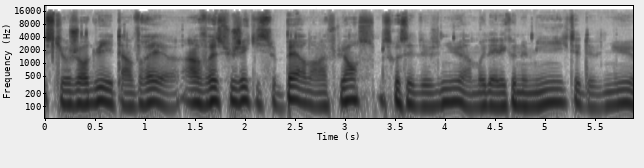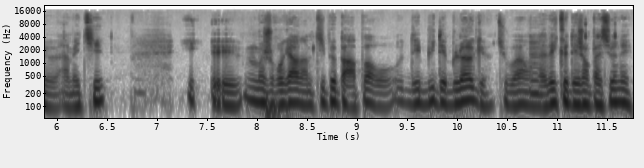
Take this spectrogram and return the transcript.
Ce qui aujourd'hui est un vrai, un vrai sujet qui se perd dans l'influence, parce que c'est devenu un modèle économique, c'est devenu euh, un métier. Et, et moi, je regarde un petit peu par rapport au début des blogs, tu vois, on Mm. n'avait que des gens passionnés.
